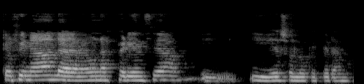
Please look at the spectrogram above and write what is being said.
que al final es una experiencia y, y eso es lo que queremos.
